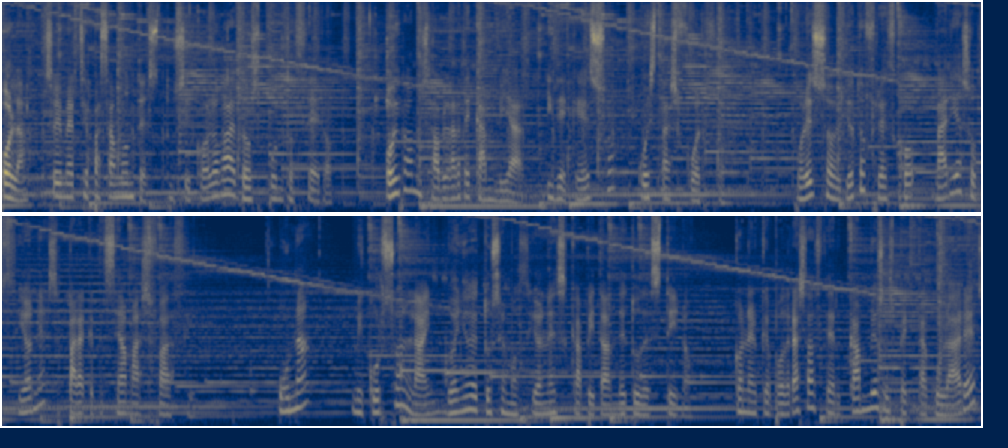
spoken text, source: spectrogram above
Hola, soy Merche Pasamontes, tu psicóloga 2.0. Hoy vamos a hablar de cambiar y de que eso cuesta esfuerzo. Por eso yo te ofrezco varias opciones para que te sea más fácil. Una, mi curso online Dueño de tus emociones, capitán de tu destino, con el que podrás hacer cambios espectaculares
